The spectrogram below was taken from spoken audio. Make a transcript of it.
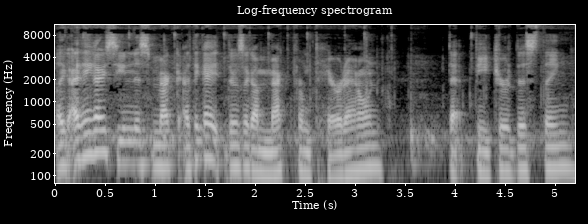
Like, I think i seen this mech. I think I there's like a mech from Teardown that featured this thing.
